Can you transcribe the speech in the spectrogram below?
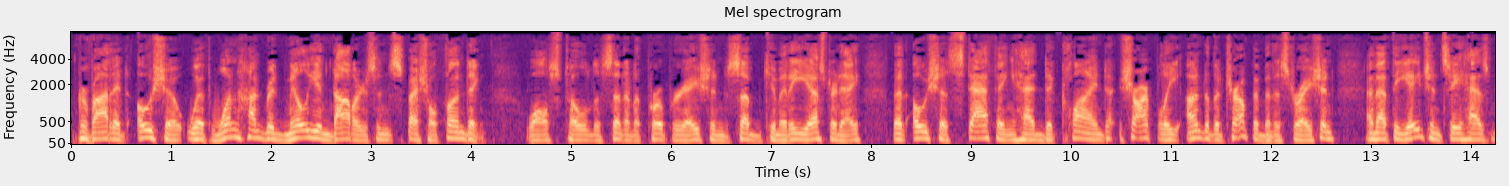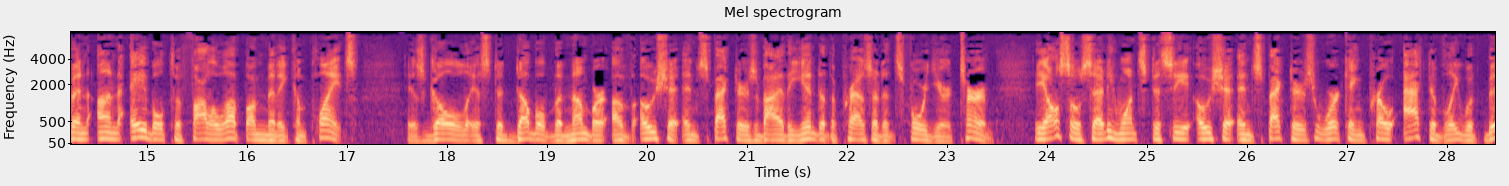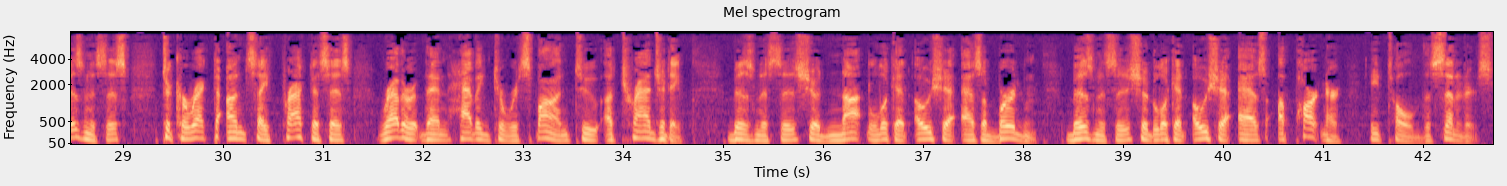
provided OSHA with $100 million in special funding. Walsh told the Senate Appropriations Subcommittee yesterday that OSHA staffing had declined sharply under the Trump administration and that the agency has been unable to follow up on many complaints. His goal is to double the number of OSHA inspectors by the end of the president's four-year term. He also said he wants to see OSHA inspectors working proactively with businesses to correct unsafe practices rather than having to respond to a tragedy. Businesses should not look at OSHA as a burden. Businesses should look at OSHA as a partner, he told the senators.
